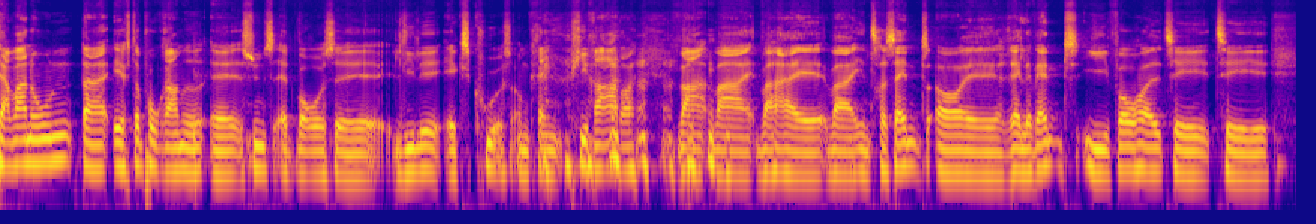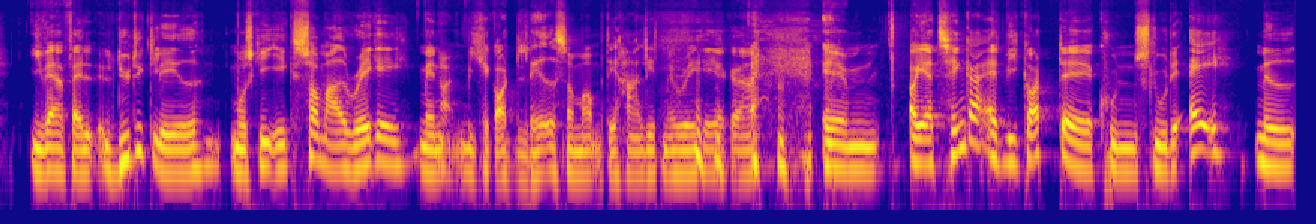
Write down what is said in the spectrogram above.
der var nogen, der efter programmet øh, synes, at vores øh, lille ekskurs omkring pirater var, var, var, øh, var interessant og øh, relevant i forhold til, til i hvert fald lytteglæde. Måske ikke så meget reggae, men Nej. vi kan godt lade som om, det har lidt med reggae at gøre. øhm, og jeg tænker, at vi godt øh, kunne slutte af med,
